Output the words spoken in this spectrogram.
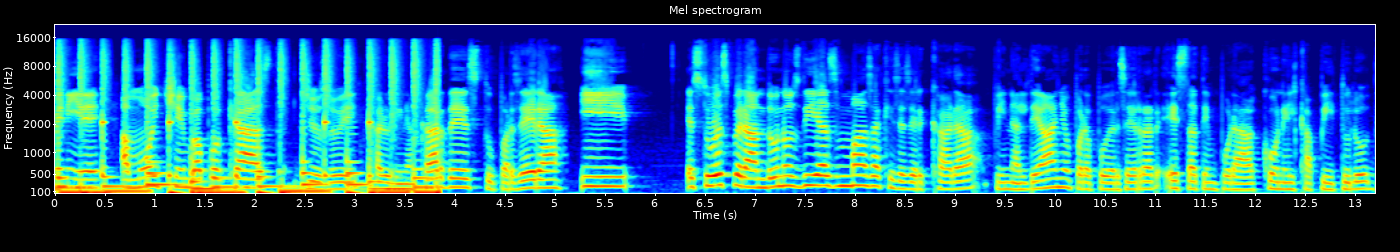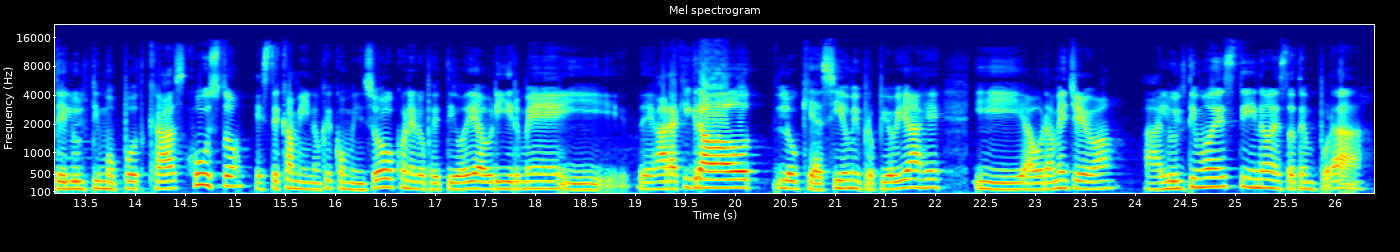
bienvenida a Muy Chimba Podcast. Yo soy Carolina Cardes, tu parcera, y estuve esperando unos días más a que se acercara final de año para poder cerrar esta temporada con el capítulo del último podcast, justo este camino que comenzó con el objetivo de abrirme y dejar aquí grabado lo que ha sido mi propio viaje y ahora me lleva al último destino de esta temporada.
